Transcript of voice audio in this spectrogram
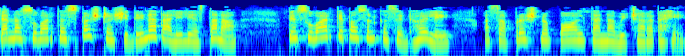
त्यांना सुवार्थ स्पष्ट अशी देण्यात आलेली असताना ते सुवार्तेपासून कसे ढळले असा प्रश्न पॉल त्यांना विचारत आहे.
